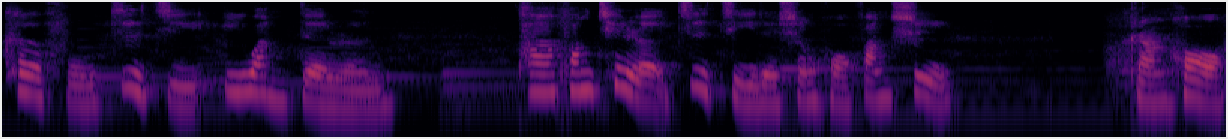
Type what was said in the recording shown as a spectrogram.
克服自己欲望的人。他放弃了自己的生活方式，然后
